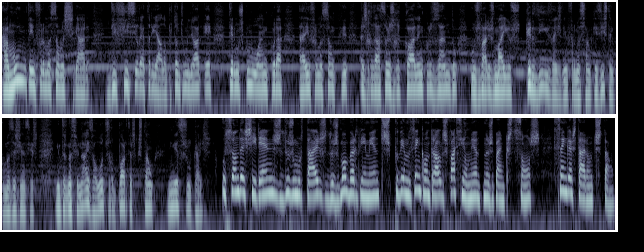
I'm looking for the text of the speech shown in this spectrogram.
há muita informação a chegar, difícil é triá-la. Portanto, o melhor é termos como âncora a informação que as redações recolhem, cruzando os vários meios credíveis de informação que existem, como as agências internacionais ou outros repórteres que estão nesses locais. O som das sirenes, dos morteiros, dos bombardeamentos, podemos encontrá-los facilmente nos bancos de sons, sem gastar um tostão.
